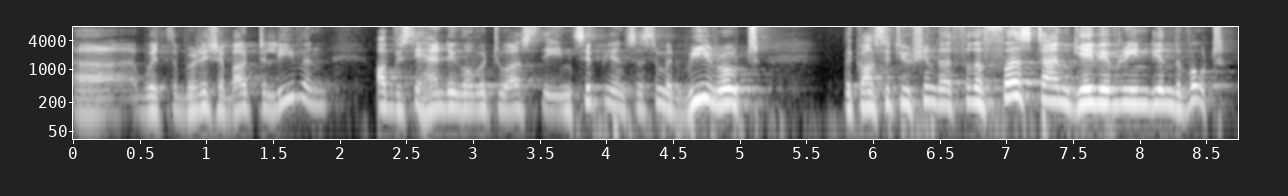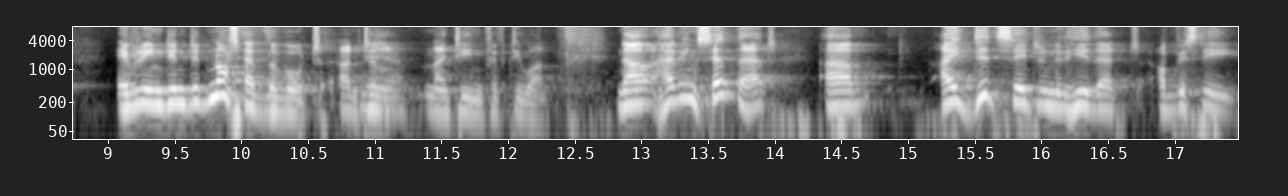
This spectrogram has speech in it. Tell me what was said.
uh, with the British about to leave and obviously handing over to us the incipient system. But we wrote the constitution that for the first time gave every Indian the vote. Every Indian did not have the vote until 1951. Now, having said that, um, I did say to Nidhi that obviously,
